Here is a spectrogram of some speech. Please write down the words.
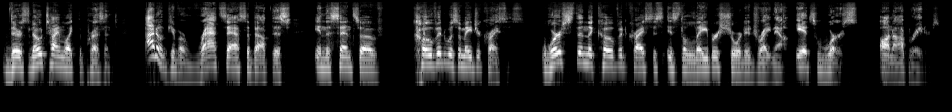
There's no time like the present. I don't give a rat's ass about this in the sense of COVID was a major crisis. Worse than the COVID crisis is the labor shortage right now. It's worse on operators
